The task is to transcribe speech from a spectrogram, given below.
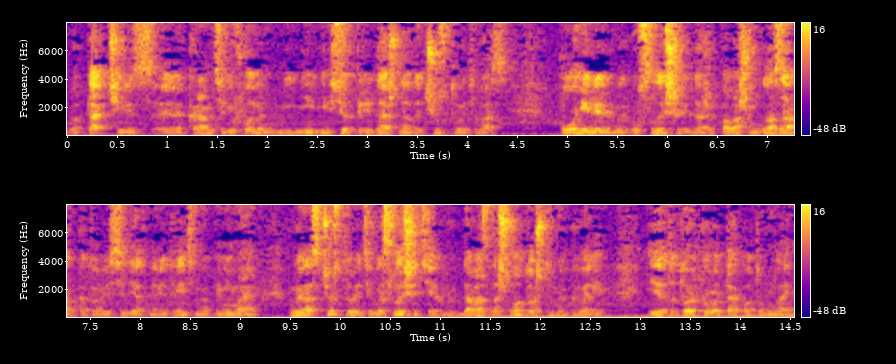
Вот так через э, экран телефона не, не, не все передашь, надо чувствовать вас. Поняли ли вы, услышали даже по вашим глазам, которые сидят на ретрите, мы понимаем, вы нас чувствуете, вы слышите, до вас дошло то, что мы говорим. И это только вот так вот онлайн.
